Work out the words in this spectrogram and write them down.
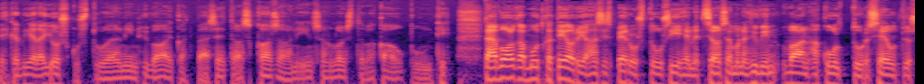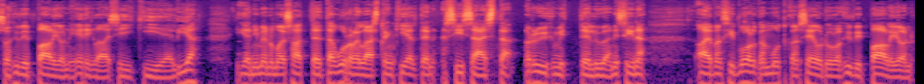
Ehkä vielä joskus tulee niin hyvä aika, että pääsee taas Kasaniin. Se on loistava kaupunki. Tämä Volgan mutka-teoriahan siis perustuu siihen, että se on semmoinen hyvin vanha kulttuuriseutu, jossa on hyvin paljon erilaisia kieliä. Ja nimenomaan jos ajattelee että urrilaisten kielten sisäistä ryhmittelyä, niin siinä aivan siinä Volgan mutkan seudulla on hyvin paljon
